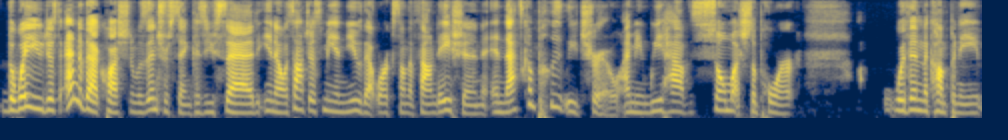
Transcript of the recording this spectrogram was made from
the way you just ended that question was interesting because you said, you know, it's not just me and you that works on the foundation. And that's completely true. I mean, we have so much support within the company,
